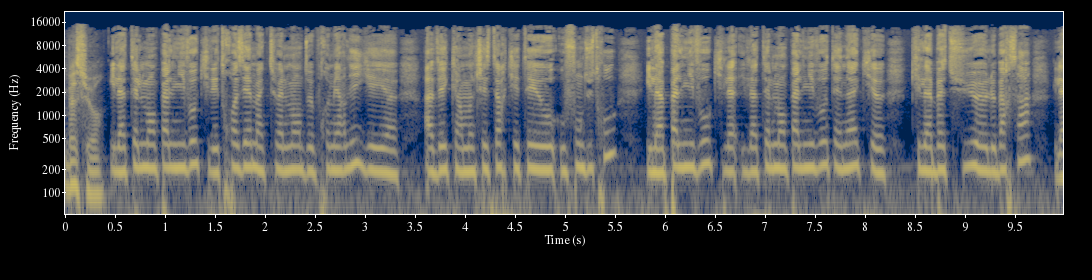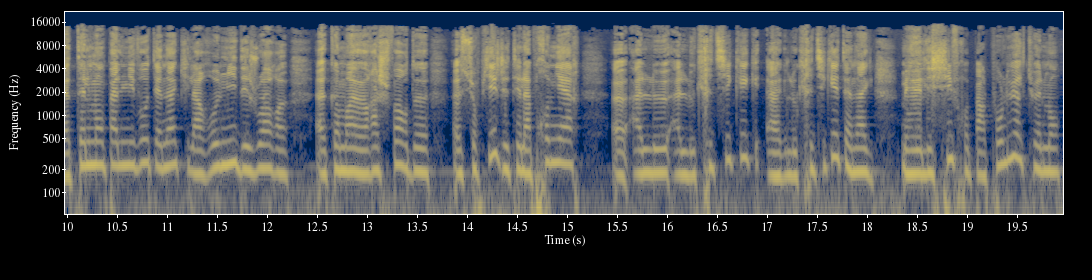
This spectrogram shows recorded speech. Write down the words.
Bien sûr. Il a tellement pas le niveau qu'il est troisième actuellement de Première Ligue et euh, avec un Manchester qui était au, fond du trou. Il a pas le niveau qu'il a, il a tellement pas le niveau Tena qu'il a battu euh, le Barça. Il a tellement pas le niveau Tena qu'il a remis des joueurs comme Rashford sur pied. J'étais la première à le à le critiquer à le critiquer Tenag, mais les chiffres parlent pour lui actuellement.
